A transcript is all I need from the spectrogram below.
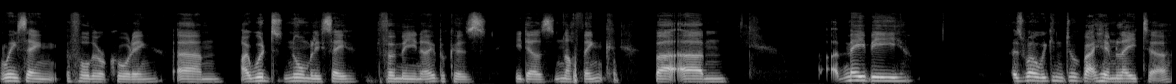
we were saying before the recording, um, I would normally say Firmino because he does nothing, but um, maybe as well we can talk about him later.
